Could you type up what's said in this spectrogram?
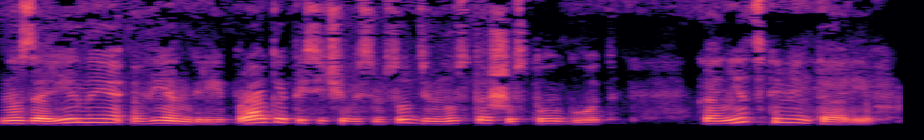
«Назарены Венгрии. Прага, 1896 год». Конец комментариев.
